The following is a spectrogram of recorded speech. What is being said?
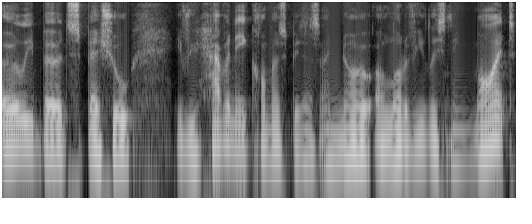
early bird special. If you have an e-commerce business, I know a lot of you listening might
